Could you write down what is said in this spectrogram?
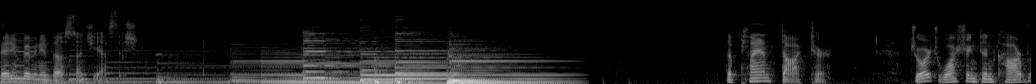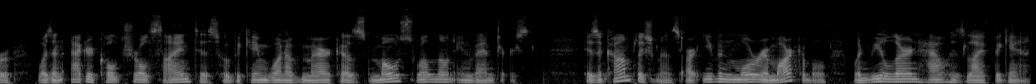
بریم ببینیم داستان چی هستش The Plant Doctor. George Washington Carver was an agricultural scientist who became one of America's most well known inventors. His accomplishments are even more remarkable when we learn how his life began.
